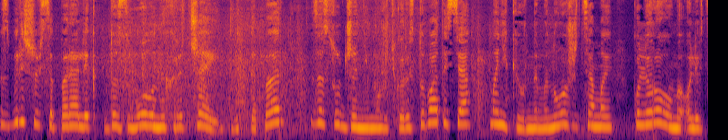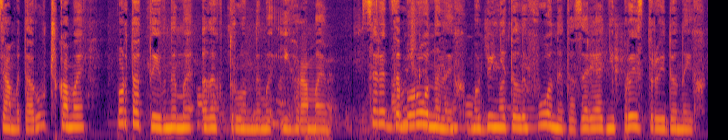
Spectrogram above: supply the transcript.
Збільшився перелік дозволених речей. Відтепер засуджені можуть користуватися манікюрними ножицями, кольоровими олівцями та ручками, портативними електронними іграми. Серед заборонених мобільні телефони та зарядні пристрої до них,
